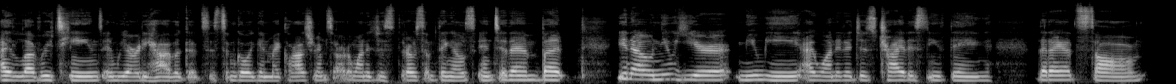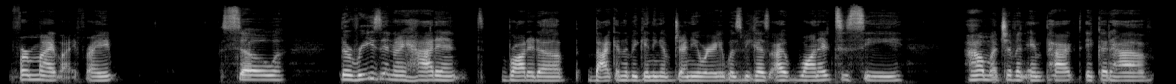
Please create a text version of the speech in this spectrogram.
I love routines and we already have a good system going in my classroom, so I don't want to just throw something else into them. But, you know, new year, new me, I wanted to just try this new thing that I had saw for my life, right? So the reason I hadn't brought it up back in the beginning of January was because I wanted to see how much of an impact it could have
